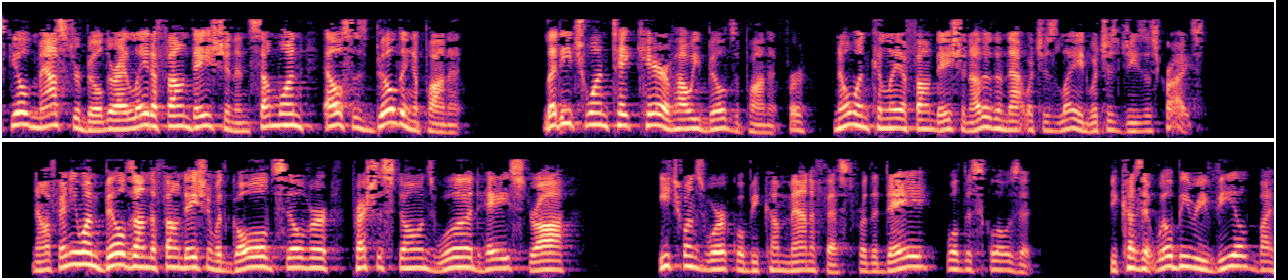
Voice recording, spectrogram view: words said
skilled master builder, I laid a foundation, and someone else is building upon it. Let each one take care of how he builds upon it, for no one can lay a foundation other than that which is laid, which is Jesus Christ. Now, if anyone builds on the foundation with gold, silver, precious stones, wood, hay, straw, each one's work will become manifest, for the day will disclose it, because it will be revealed by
